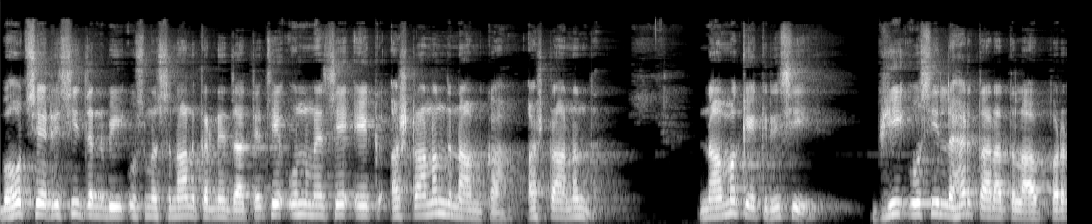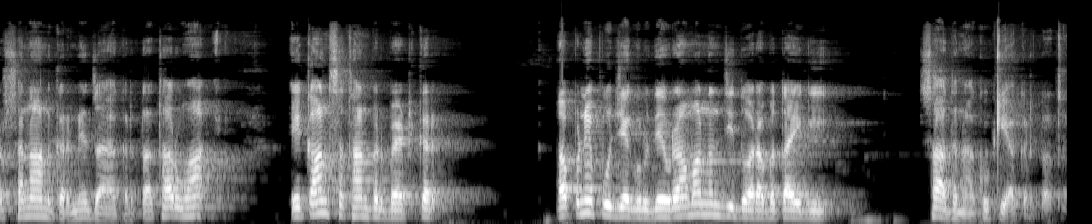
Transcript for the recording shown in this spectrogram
बहुत से ऋषि जन भी उसमें स्नान करने जाते थे। उनमें से एक अष्टानंद नाम का, अष्टानंद नामक एक ऋषि भी उसी लहर तारा तालाब पर स्नान करने जाया करता था और वहाँ एकांत स्थान पर बैठकर अपने पूज्य गुरुदेव रामानंद जी द्वारा बताई गई साधना को किया करता था।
